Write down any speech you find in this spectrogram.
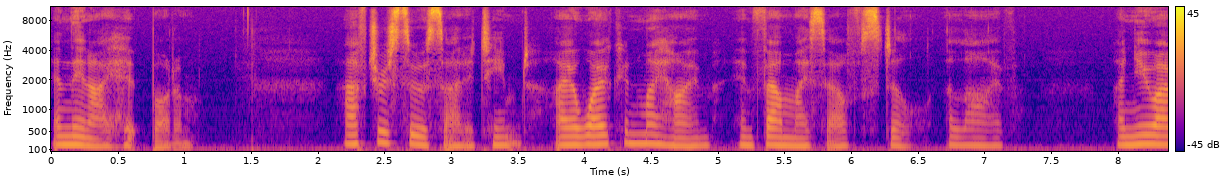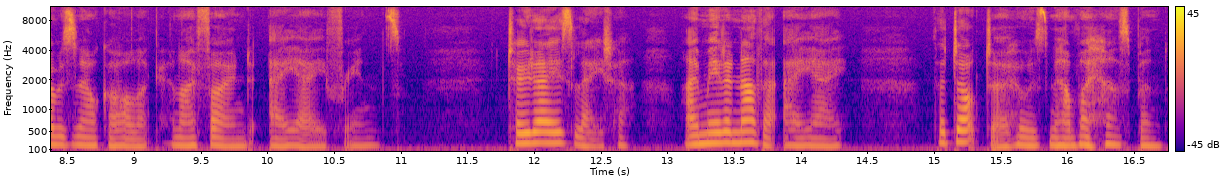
and then I hit bottom. After a suicide attempt, I awoke in my home and found myself still alive. I knew I was an alcoholic and I phoned AA friends. Two days later, I met another AA, the doctor who is now my husband.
